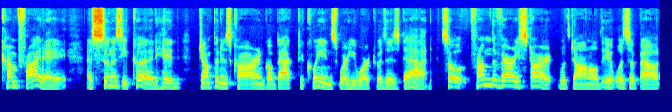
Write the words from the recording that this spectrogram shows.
come Friday, as soon as he could, he'd jump in his car and go back to Queens where he worked with his dad. So from the very start with Donald, it was about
